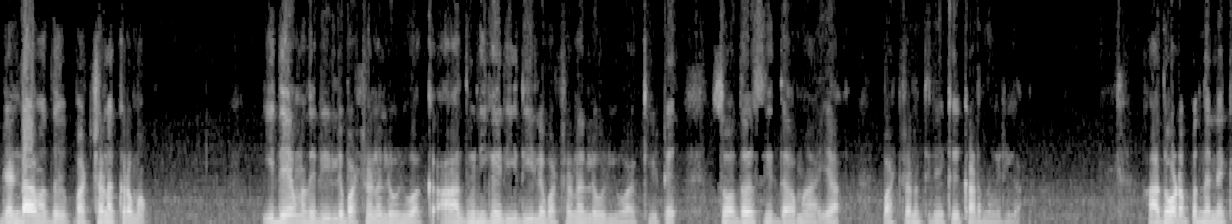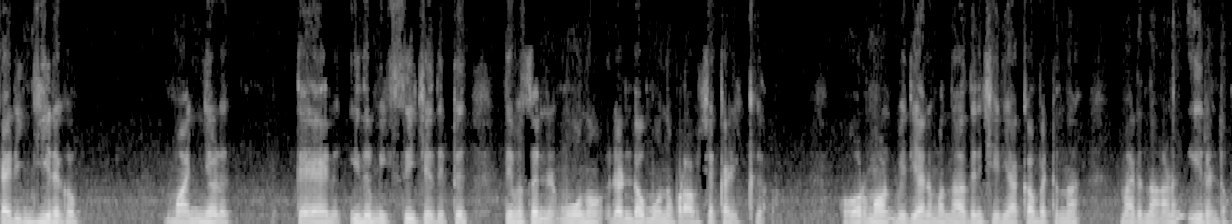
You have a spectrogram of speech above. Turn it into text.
രണ്ടാമത് ഭക്ഷണക്രമം. ഇതേ മാതിരിയിലെ ഭക്ഷണം ഒഴിവാക്കുക. ആധുനിക രീതിയിലെ ഭക്ഷണം ഒഴിവാക്കിയിട്ട് സ്വതസിദ്ധമായ ഭക്ഷണത്തിലേക്ക് കടന്നു വരിക. അതോടൊപ്പം തന്നെ കരിഞ്ജീരകം മഞ്ഞൾ തേൻ ഇത് മിക്സ് ചെയ്തിട്ട് ദിവസം മൂന്നോ രണ്ടോ മൂന്നോ പ്രാവശ്യം കഴിക്കുക. ഹോർമോൺ വ്യതിയാനം വന്നാൽ അതിന് ശരിയാക്കാൻ പറ്റുന്ന മരുന്നാണ് ഈ രണ്ടും.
